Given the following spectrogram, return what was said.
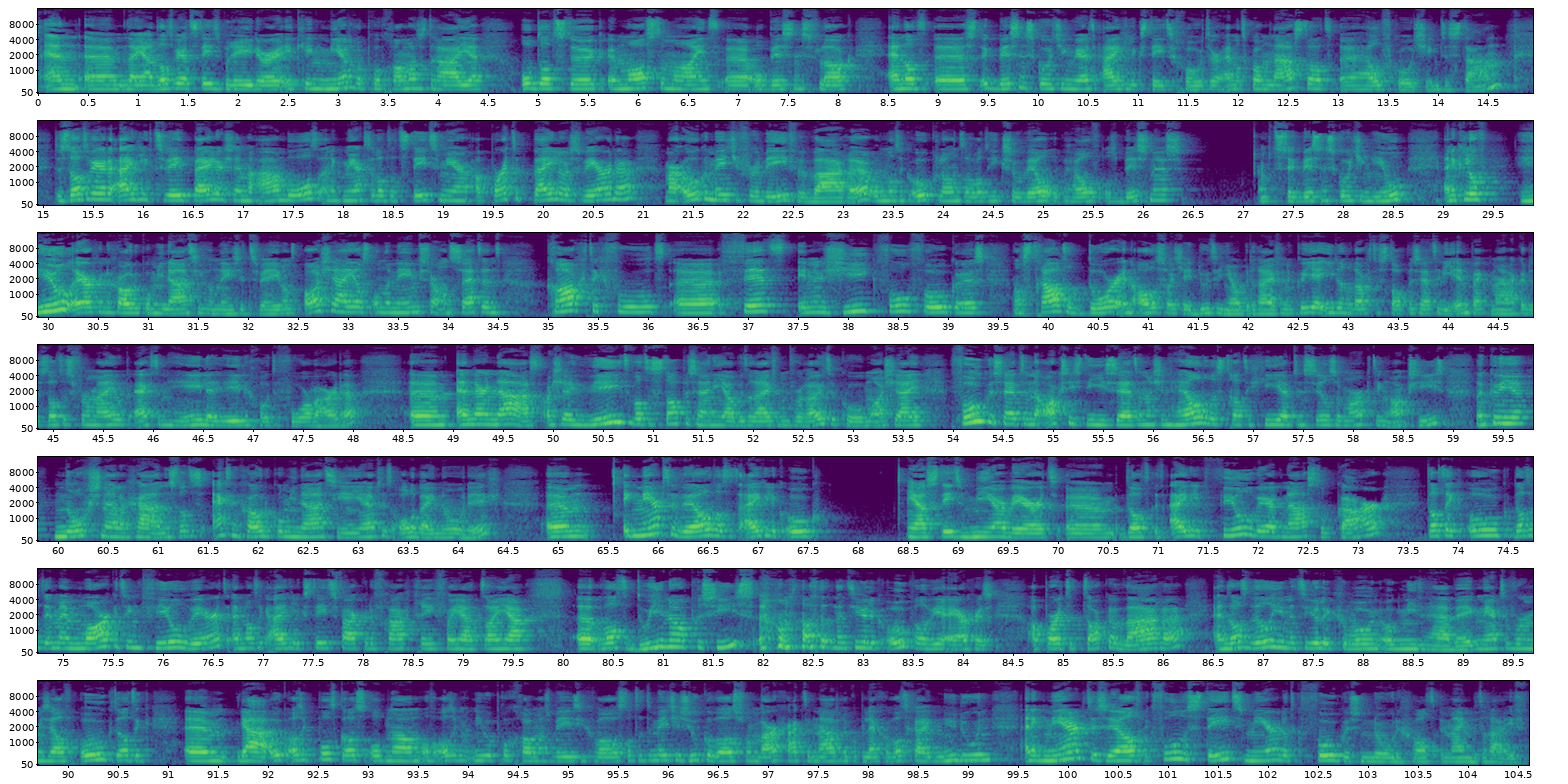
En um, nou ja, dat werd steeds breder. Ik ging meerdere programma's draaien op dat stuk. Een mastermind uh, op business vlak. En dat uh, stuk business coaching werd eigenlijk steeds groter. En dat kwam naast dat uh, health coaching te staan. Dus dat werden eigenlijk twee pijlers in mijn aanbod. En ik merkte dat dat steeds meer aparte pijlers werden, maar ook een beetje verweven waren. Omdat ik ook klanten had die ik zowel op health als business, op het stuk business coaching hielp. En ik geloof heel erg in de gouden combinatie van deze twee. Want als jij als onderneemster ontzettend krachtig voelt, uh, fit, energiek, vol focus, dan straalt dat door in alles wat jij doet in jouw bedrijf. En dan kun jij iedere dag de stappen zetten die impact maken. Dus dat is voor mij ook echt een hele, hele grote voorwaarde. Um, en daarnaast, als jij weet wat de stappen zijn in jouw bedrijf om vooruit te komen, als jij focus hebt in de acties die je zet en als je een heldere strategie hebt in sales en marketing acties, dan kun je nog sneller gaan. Dus dat is echt een gouden combinatie en je hebt het allebei nodig. Um, ik merkte wel dat het eigenlijk ook ja, steeds meer werd. Um, dat het eigenlijk veel werd naast elkaar. Dat ik ook, dat het in mijn marketing veel werd. En dat ik eigenlijk steeds vaker de vraag kreeg van ja, Tanja, Uh, wat doe je nou precies? Omdat het natuurlijk ook wel weer ergens aparte takken waren. En dat wil je natuurlijk gewoon ook niet hebben. Ik merkte voor mezelf ook dat ik, um, ja, ook als ik podcast opnam of als ik met nieuwe programma's bezig was, dat het een beetje zoeken was van waar ga ik de nadruk op leggen, wat ga ik nu doen. En ik merkte zelf, ik voelde steeds meer dat ik focus nodig had in mijn bedrijf.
